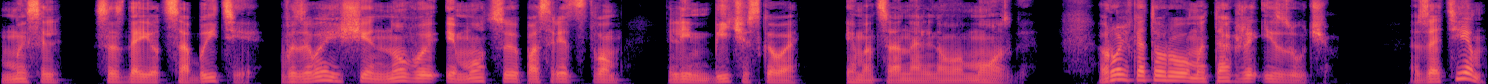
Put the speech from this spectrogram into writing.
мысль создает событие, вызывающее новую эмоцию посредством лимбического эмоционального мозга, роль которого мы также изучим. Затем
